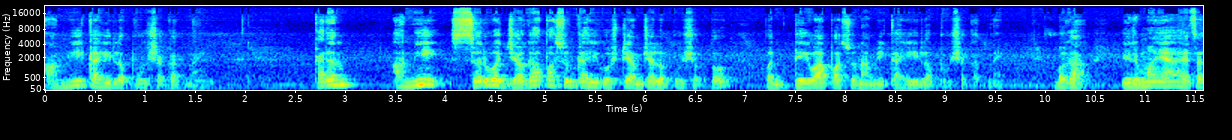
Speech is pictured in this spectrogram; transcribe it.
आम्ही काही लपवू शकत नाही. कारण आम्ही सर्व जगापासून काही गोष्टी आमच्या लपवू शकतो पण देवापासून आम्ही काही लपवू शकत नाही. बघा इर्मया ह्याचा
